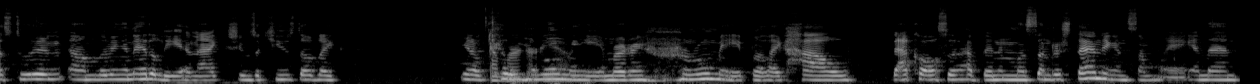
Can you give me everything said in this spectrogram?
a student um, living in Italy and like she was accused of like, you know, A killing her murder, yeah. roommate and murdering her roommate, but like how that could also have been a misunderstanding in some way. And then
